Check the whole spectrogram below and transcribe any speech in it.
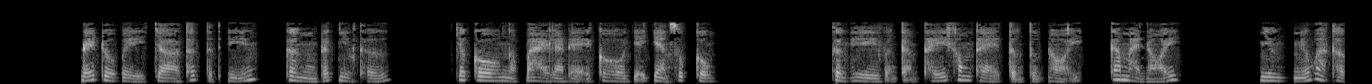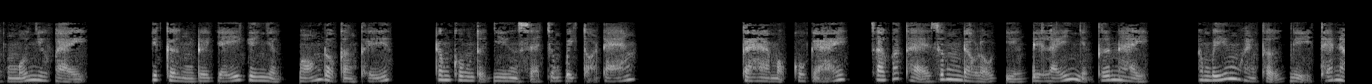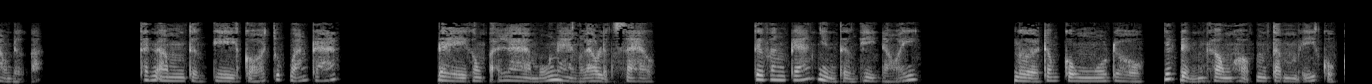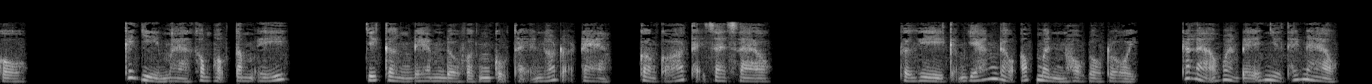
Để trù bị cho thất tịch yến cần rất nhiều thứ. Cho cô ngọc bài là để cô dễ dàng xúc cung. Thường Hy vẫn cảm thấy không thể tưởng tượng nổi, ca mài nói. Nhưng nếu quả thật muốn như vậy, chỉ cần đưa giấy ghi nhận món đồ cần thiết, trong cung tự nhiên sẽ chuẩn bị tỏa đáng. Ta một cô gái, sao có thể xuất đầu lộ diện đi lấy những thứ này, không biết hoàng thượng nghĩ thế nào nữa. Thanh âm thường kỳ có chút quán trát. Đây không phải là muốn nàng lao lực sao. Tư văn trác nhìn thường hy nói. Người trong cung mua đồ nhất định không hợp tâm ý của cô. Cái gì mà không hợp tâm ý? Chỉ cần đem đồ vật cụ thể nó rõ ràng, còn có thể ra sao. thượng Hy cảm giác đầu óc mình hồ đồ rồi, các lão hoàng đế như thế nào,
